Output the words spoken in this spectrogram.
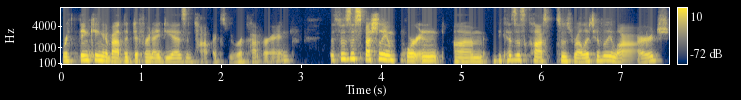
were thinking about the different ideas and topics we were covering. This was especially important um, because this class was relatively large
